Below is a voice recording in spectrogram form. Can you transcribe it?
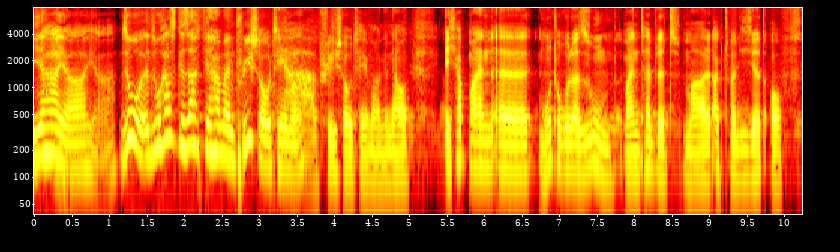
Ja. Ja, ja. So, du hast gesagt, wir haben ein Pre-Show-Thema. Ja, Pre-Show-Thema, genau. Ich habe mein äh, Motorola Zoom, mein Tablet, mal aktualisiert auf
